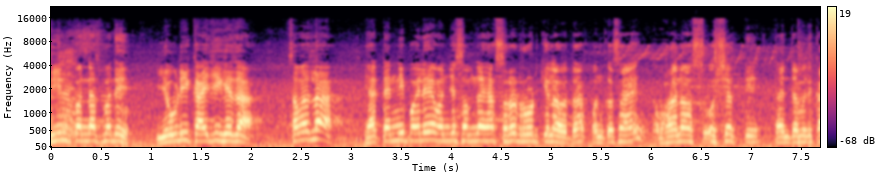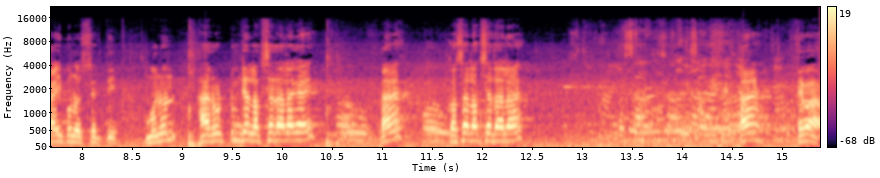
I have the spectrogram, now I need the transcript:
तीन पन्नासमध्ये एवढी काळजी घे जा समजला? ह्या त्यांनी पहिले म्हणजे समजा ह्या सरळ रोड केला होता पण कसं आहे वाहनं असू शकते त्यांच्यामध्ये काही पण असू शकते. म्हणून हा रोड तुमच्या लक्षात आला काय? हा? कसा लक्षात आला? हा? हे बा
